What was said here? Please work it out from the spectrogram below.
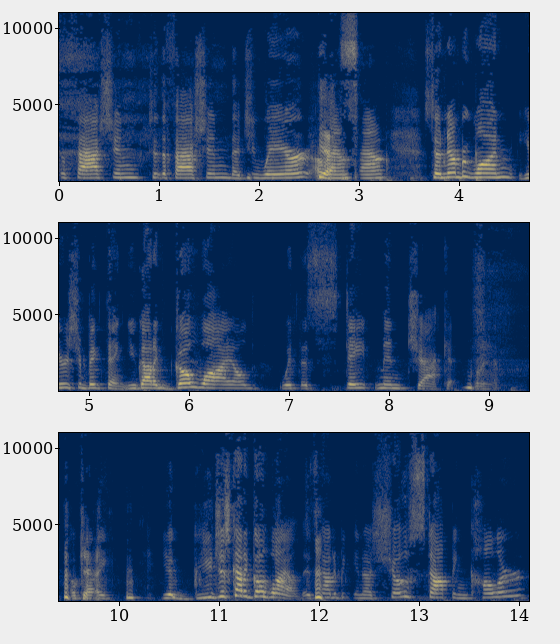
the fashion, to the fashion that you wear around yes. town. So number one, here's your big thing. You got to go wild with a statement jacket. Okay. you, you just got to go wild. It's got to be in a show stopping color,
